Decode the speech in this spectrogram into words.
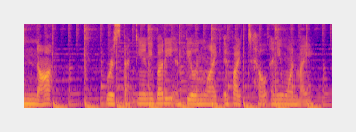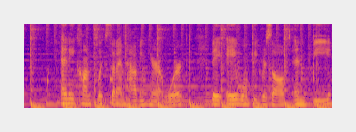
not respecting anybody and feeling like if I tell anyone my any conflicts that I'm having here at work, they A won't be resolved and B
